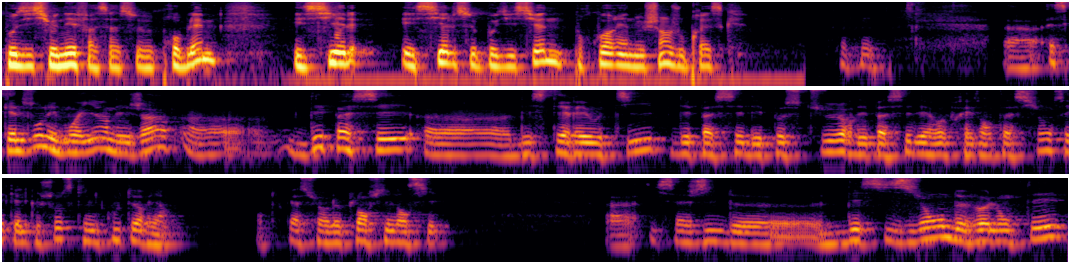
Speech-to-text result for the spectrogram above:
positionner face à ce problème? Et si, elles, se positionnent, pourquoi rien ne change ou presque? Euh, est-ce qu'elles ont les moyens déjà euh, dépasser euh, des stéréotypes, dépasser des postures, dépasser des représentations? C'est quelque chose qui ne coûte rien, en tout cas sur le plan financier. il s'agit de décisions, de volontés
